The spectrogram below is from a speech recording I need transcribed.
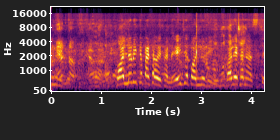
পল্লবীকে পল্লবীকে পাঠাও এখানে। এই যে পল্লবী বল এখানে আসতে।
